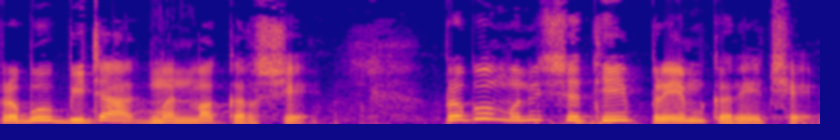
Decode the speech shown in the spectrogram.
પ્રભુ બીજા આગમનમાં કરશે. પ્રભુ મનુષ્યથી પ્રેમ કરે છે.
